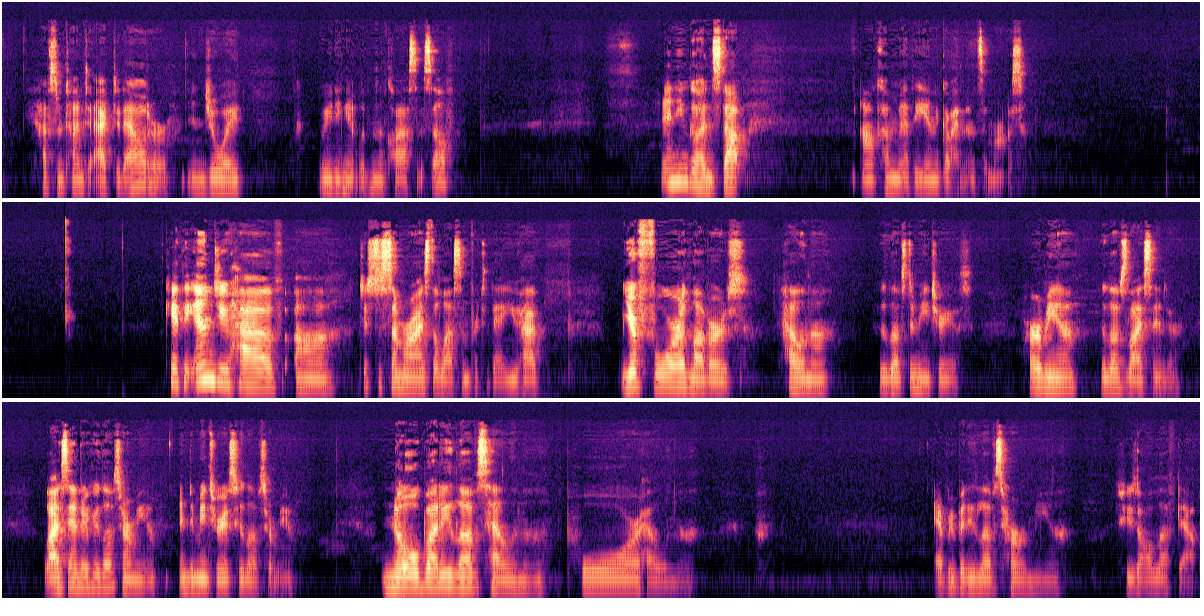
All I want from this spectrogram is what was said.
have some time to act it out or enjoy reading it within the class itself. And you can go ahead and stop. I'll come at the end and go ahead and summarize. Okay, at the end you have, uh, just to summarize the lesson for today, you have your four lovers, Helena, who loves Demetrius, Hermia, who loves Lysander, Lysander, who loves Hermia, and Demetrius, who loves Hermia. Nobody loves Helena. Poor Helena. Everybody loves Hermia. She's all left out.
